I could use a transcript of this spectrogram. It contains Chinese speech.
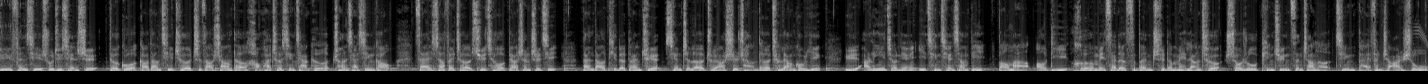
据分析数据显示，德国高档汽车制造商的豪华车型价格创下新高。在消费者需求飙升之际，半导体的短缺限制了主要市场的车辆供应。与2019年疫情前相比，宝马、奥迪和梅赛德斯奔驰的每辆车收入平均增长了近百分之二十五。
